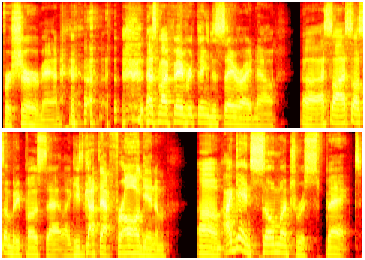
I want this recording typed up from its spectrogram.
for sure, man. That's my favorite thing to say right now. Uh, I saw I saw somebody post that like he's got that frog in him. Um, I gained so much respect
